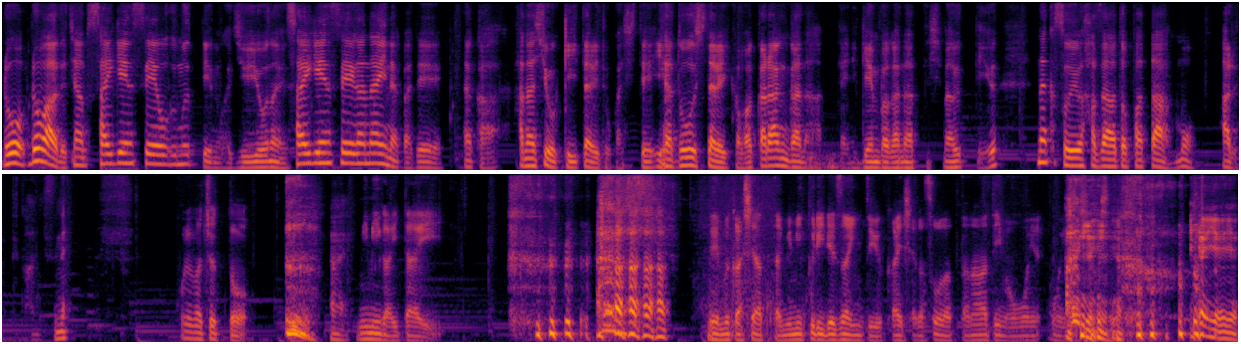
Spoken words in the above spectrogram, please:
ロロアでちゃんと再現性を生むっていうのが重要なので、再現性がない中で、なんか話を聞いたりとかして、いや、どうしたらいいかわからんがな、みたいに現場がなってしまうっていう、なんかそういうハザードパターンもあるって感じですね。これはちょっとはい。耳が痛い、ね、昔あったミミクリデザインという会社がそうだったなって今思い、思い出しました。いやいやいや。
